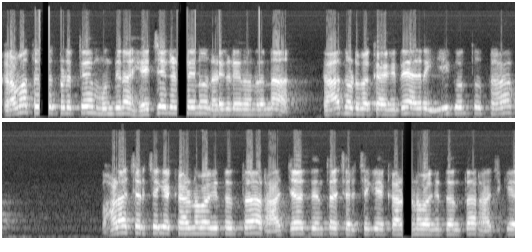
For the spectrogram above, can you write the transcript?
ಕ್ರಮ ತೆಗೆದುಕೊಳ್ಳುತ್ತೆ, ಮುಂದಿನ ಹೆಜ್ಜೆಗಳೇನು, ನಡೆಗಳೇನು ಅನ್ನೋದನ್ನ ಕಾದ್ ನೋಡ್ಬೇಕಾಗಿದೆ. ಆದ್ರೆ ಈಗಂತೂ ಸಹ ಬಹಳ ಚರ್ಚೆಗೆ ಕಾರಣವಾಗಿದ್ದಂತ, ರಾಜ್ಯಾದ್ಯಂತ ಚರ್ಚೆಗೆ ಕಾರಣವಾಗಿದ್ದಂತ, ರಾಜಕೀಯ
